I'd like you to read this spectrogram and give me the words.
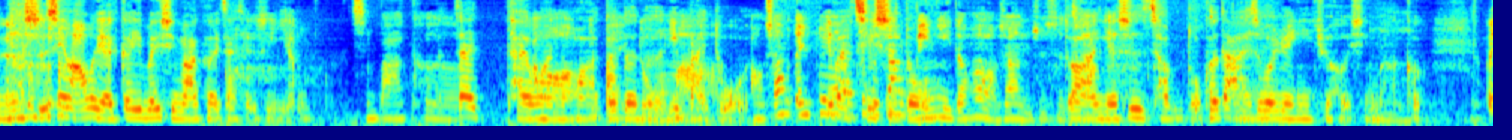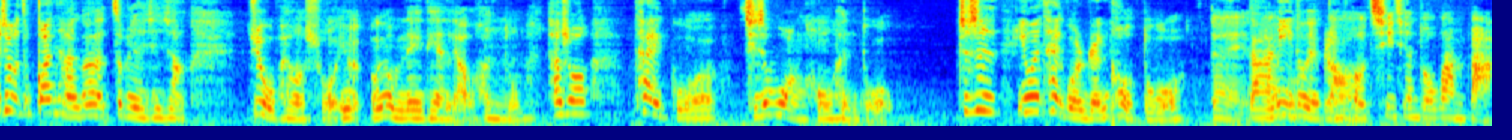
你的时薪好像也跟一杯星巴克的价钱是一样。星巴克在台湾的话，对对对，一百多，好像哎，对，一百七十多。比你的话，好像也就是对啊，也是差不多。可是大家还是会愿意去喝星巴克。而且我在观察一个这边的现象，据我朋友说，因为因为我们那一天聊了很多，他说泰国其实网红很多。就是因为泰国人口多，对，大家密度也高，人口七千多万吧，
